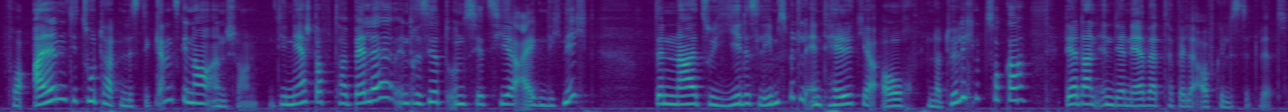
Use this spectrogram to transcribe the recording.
vor allem die Zutatenliste ganz genau anschauen. Die Nährstofftabelle interessiert uns jetzt hier eigentlich nicht, denn nahezu jedes Lebensmittel enthält ja auch natürlichen Zucker, der dann in der Nährwerttabelle aufgelistet wird.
